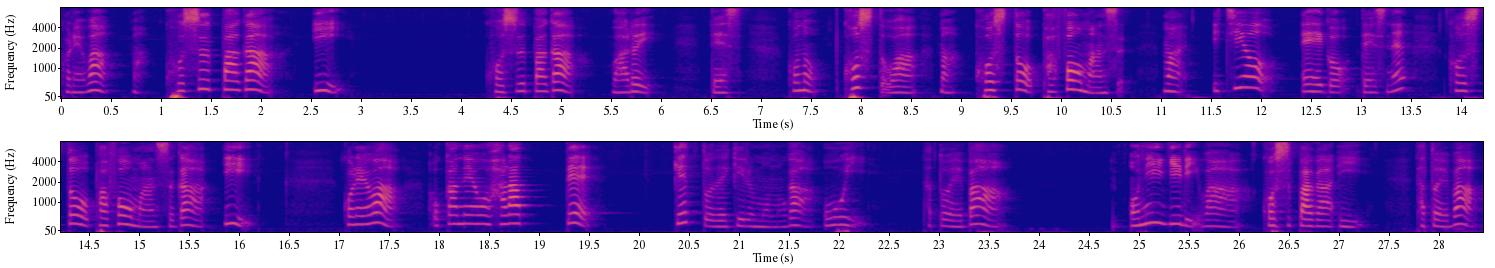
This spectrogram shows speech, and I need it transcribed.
これは、まコスパがいいコスパが悪いです。このコストは、まコストパフォーマンス。まあ一応英語ですね。コストパフォーマンスがいい。これはお金を払ってゲットできるものが多い。例えばおにぎりはコスパがいい。例えば、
